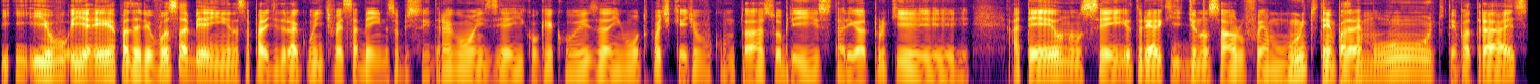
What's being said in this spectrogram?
E, e, e eu, e aí, rapaziada, eu vou saber ainda essa parada de dragões, a gente vai saber ainda sobre isso aí, dragões, e aí qualquer coisa, em outro podcast eu vou contar sobre isso, tá ligado? Porque até eu não sei, eu tô ligado que dinossauro foi há muito tempo atrás, muito tempo atrás,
